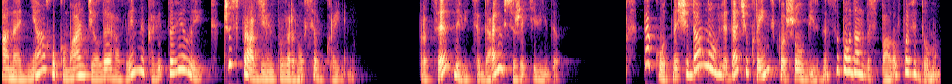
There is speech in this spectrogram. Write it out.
А на днях у команді Олега Винника відповіли, чи справді він повернувся в Україну. Про це дивіться далі у сюжеті відео. Так от, нещодавно оглядач українського шоу-бізнесу Богдан Безпалов повідомив,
